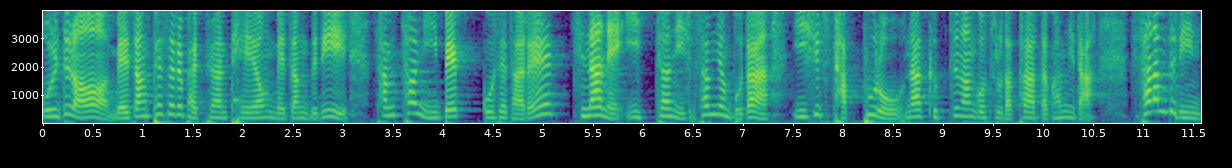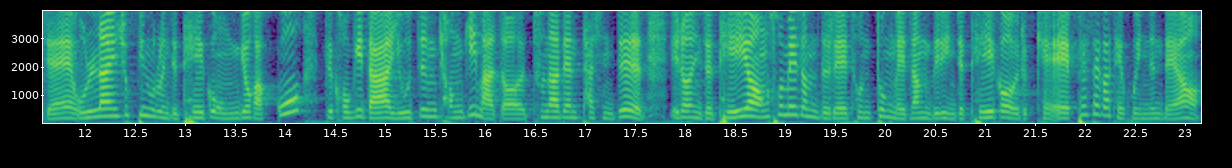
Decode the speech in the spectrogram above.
올 들어 매장 폐쇄를 발표한 대형 매장들이 3,200곳에 달해 지난해 2023년보다 24%나 급증한 것으로 나타났다고 합니다. 사람들이 이제 온라인 쇼핑으로 이제 대거 옮겨갔고 이제 거기다 요즘 경기마저 둔화된 탓인 듯 이런 이제 대형 소매점들의 전통 매장들이 이제 대거 이렇게 폐쇄가 되고 있는데요.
